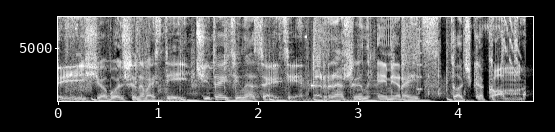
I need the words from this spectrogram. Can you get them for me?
Еще больше новостей читайте на сайте RussianEmirates.com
